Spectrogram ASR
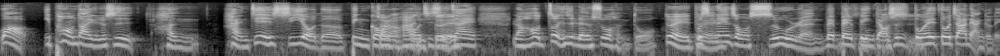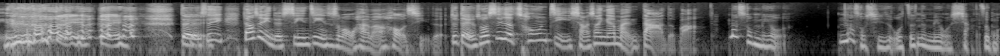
哇，一碰到一个就是很。罕见稀有的并购，然后其实在，然后重点是人数很多，对，对。不是那种十五人被被并掉，是，是多多加两个零，对 对。对，所以当时你的心境是什么？我还蛮好奇的，就等于说是一个冲击，想象应该蛮大的吧？那时候没有，那时候其实我真的没有想这么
